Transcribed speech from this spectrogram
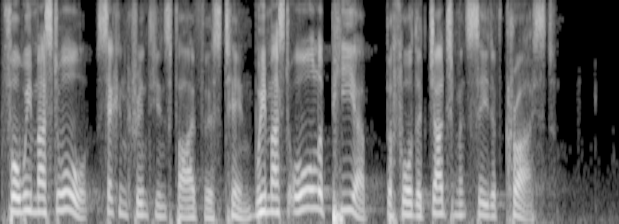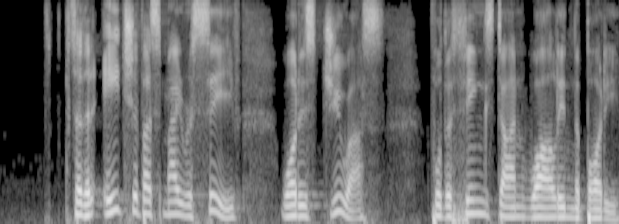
For we must all, 2 Corinthians 5, verse 10, we must all appear before the judgment seat of Christ, so that each of us may receive what is due us for the things done while in the body,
